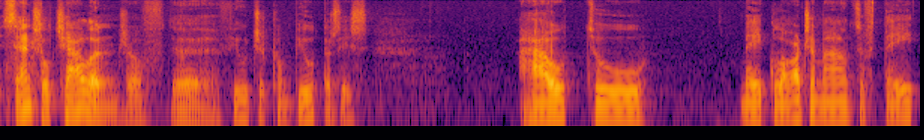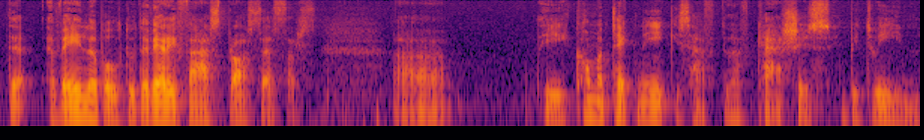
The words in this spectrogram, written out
essential challenge of the future computers is how to make large amounts of data available to the very fast processors. Uh, the common technique is have to have caches in between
